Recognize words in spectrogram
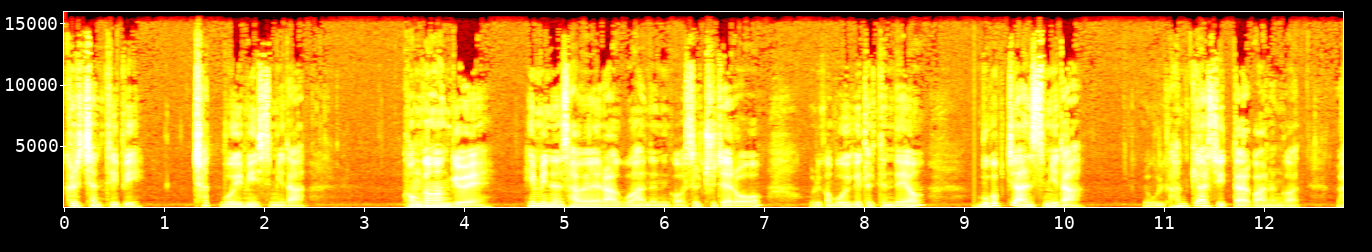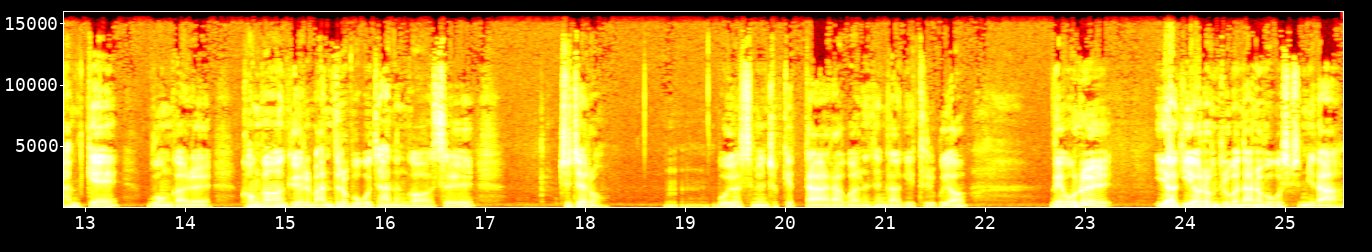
크리스찬 TV 첫 모임이 있습니다. 건강한 교회, 힘 있는 사회라고 하는 것을 주제로 우리가 모이게 될 텐데요. 무겁지 않습니다. 우리가 함께 할 수 있다고 하는 것, 함께 무언가를 건강한 교회를 만들어 보고자 하는 것을 주제로 음, 모였으면 좋겠다라고 하는 생각이 들고요. 네, 오늘 이야기 여러분들과 나눠보고 싶습니다.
